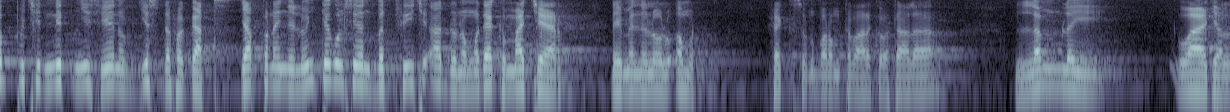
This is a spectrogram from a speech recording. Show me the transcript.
ëpp ci nit ñi seenu gis dafa gàtt jàpp nañ ne luñ tegul seen bët fii ci àdduna mu dekk matière day mel ne loolu amut fekk sunu borom tabaraka wa taala lam lay waajal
